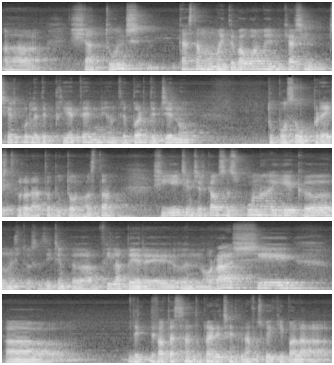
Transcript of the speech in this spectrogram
Uh, și atunci, de asta mă mai întrebau oameni, chiar și în cercurile de prieteni, întrebări de genul tu poți să oprești vreodată butonul ăsta? Și ei ce încercau să spună e că, nu știu, să zicem că am fi la bere în oraș și uh, de, de fapt asta s-a întâmplat recent când am fost cu echipa la,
